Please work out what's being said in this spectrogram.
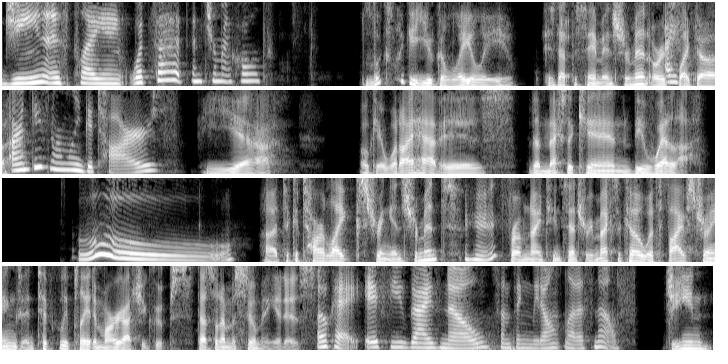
Gene is playing, what's that instrument called? Looks like a ukulele. Is that the same instrument or it's I- like a Aren't these normally guitars? Yeah. Okay, what I have is the Mexican vihuela. Ooh. Uh, it's a guitar-like string instrument Mhm. from 19th century Mexico with five strings and typically played in mariachi groups. That's what I'm assuming it is. Okay, if you guys know something we don't, let us know. Gene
